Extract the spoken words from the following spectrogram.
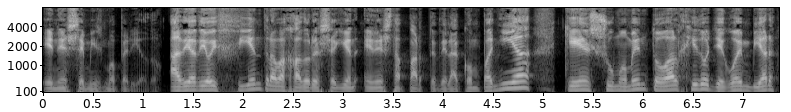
en ese mismo periodo. A día de hoy 100 trabajadores seguían en esta parte de la compañía que en su momento álgido llegó a enviar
